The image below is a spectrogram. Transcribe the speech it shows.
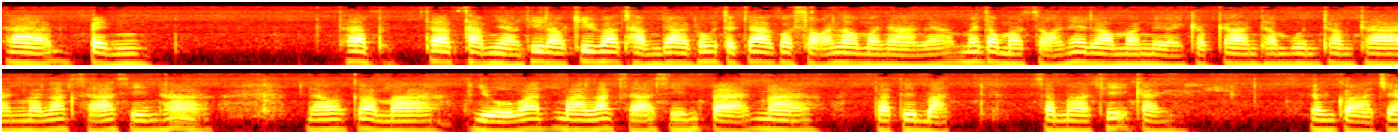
ถ้าเป็นถ้า ถ้าทำอย่างที่เราคิดว่าทำได้ พระพุทธเจ้าก็สอนเรามานานแล้ว ไม่ต้องมาสอนให้เรามาเหนื่อยกับการทำบุญทำทานมารักษาศีลห้าแล้วก็มาอยู่วัดมารักษาศีลแปดมาปฏิบัติสมาธิกันจนกว่าจะ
